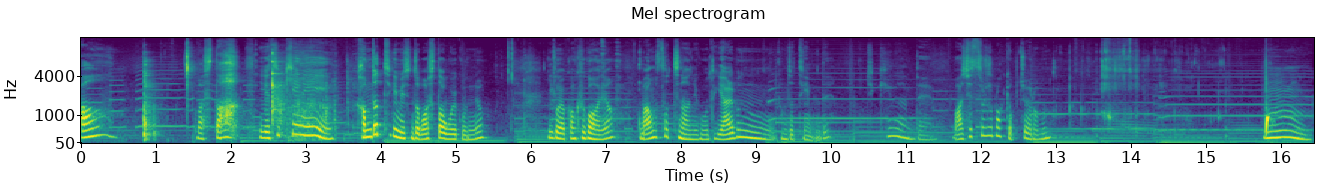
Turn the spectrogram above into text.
아 맛있다. 이게 치킨이 감자튀김이 진짜 맛있다고 했거든요. 이거 약간 그거 아니야? 맘스터치는 아니고 되게 얇은 감자튀김인데? 치킨은 네 맛있을 수밖에 없죠 여러분. 음.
